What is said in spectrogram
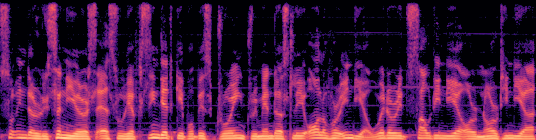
So in the recent years, as we have seen that K-pop is growing tremendously all over India, whether it's South India or North India,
